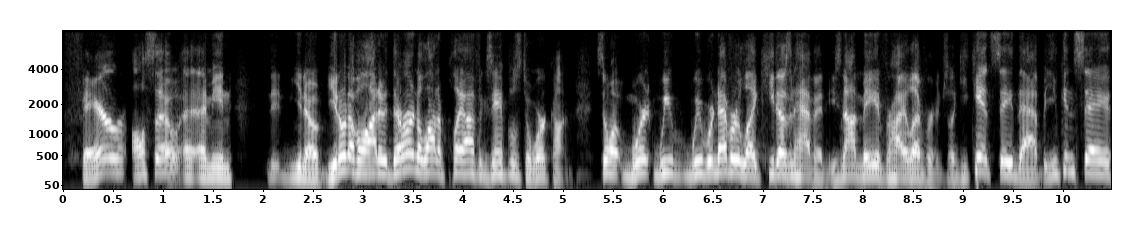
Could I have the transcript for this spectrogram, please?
fair also. I mean, you know, you don't have a lot of, there aren't a lot of playoff examples to work on. So we're, we, we were never like, he doesn't have it. He's not made for high leverage. Like you can't say that, but you can say,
